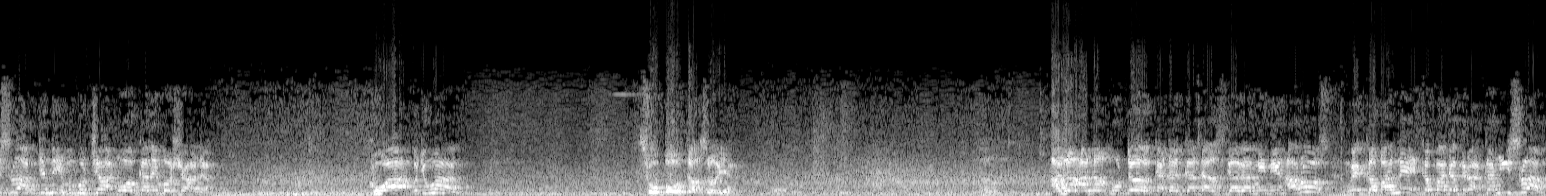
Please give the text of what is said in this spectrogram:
Islam jenis mengucap dua kalimah syahadah. Kuat berjuang, Subuh tak semayang ha? Anak-anak muda kadang-kadang sekarang ini arus mereka balik kepada gerakan Islam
